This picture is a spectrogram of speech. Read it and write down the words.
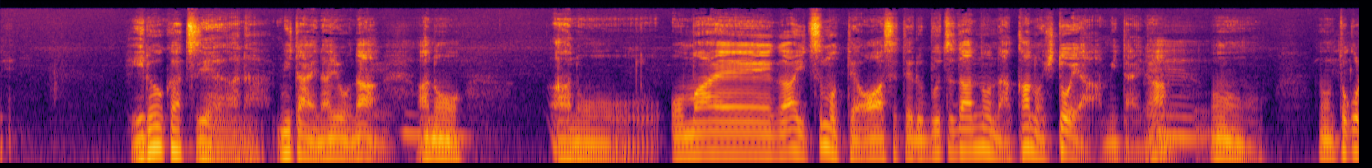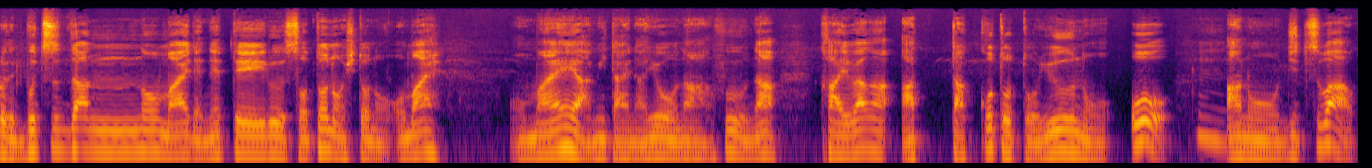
って広勝やがな、みたいなような、あの、あの、お前がいつも手を合わせてる仏壇の中の人や、みたいな。うん。のところで仏壇の前で寝ている外の人のお前、お前や、みたいなような風な会話があったことというのを、あの、実は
